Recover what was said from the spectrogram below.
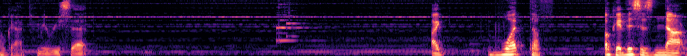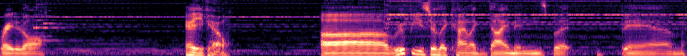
Oh god, let me reset. I... What the Okay, this is not right at all. There you go. Uh, rupees are like kind of like diamonds, but bam.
